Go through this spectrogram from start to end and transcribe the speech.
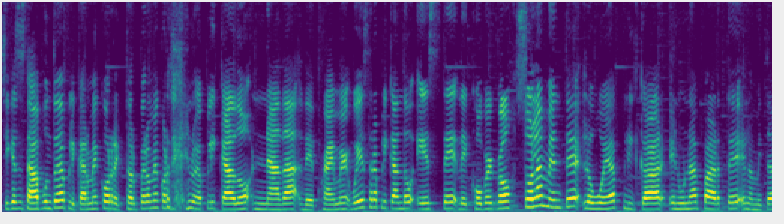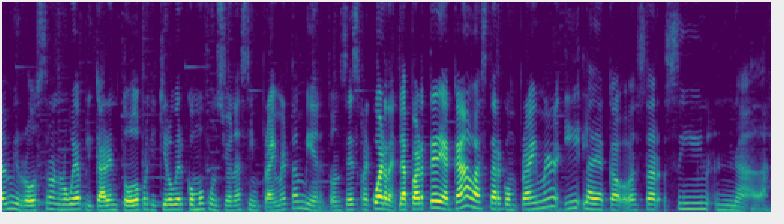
Chicas, estaba a punto de aplicarme corrector, pero me acordé que no he aplicado nada de primer. Voy a estar aplicando este de CoverGirl. Solamente lo voy a aplicar en una parte, en la mitad de mi rostro. No lo voy a aplicar en todo porque quiero ver cómo funciona sin primer también. Entonces, recuerden, la parte de acá va a estar con primer y la de acá va a estar sin nada.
